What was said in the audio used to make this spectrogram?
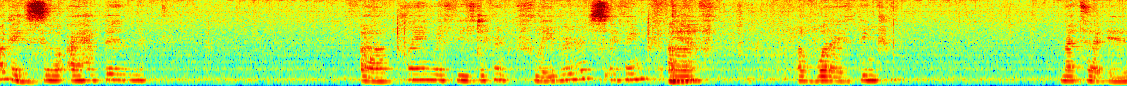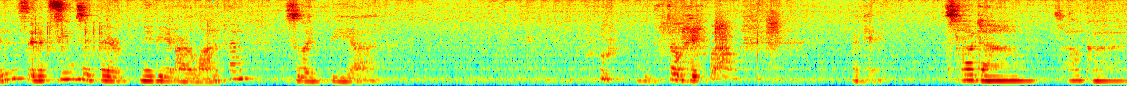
okay, so I have been uh, playing with these different flavors, I think, Yeah. of of what I think metta is, and it seems like there maybe are a lot of them. So like the, uh, whew, I'm still like wow. Okay, Slow down, it's all good.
